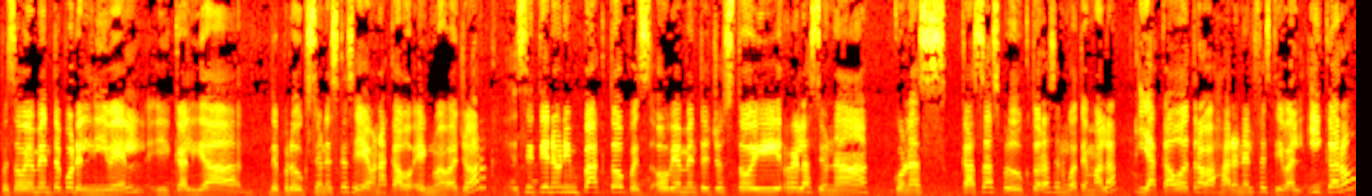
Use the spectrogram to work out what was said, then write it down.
pues obviamente por el nivel y calidad de producciones que se llevan a cabo en Nueva York. Sí tiene un impacto, pues obviamente yo estoy relacionada con las casas productoras en Guatemala y acabo de trabajar en el Festival Ícaro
